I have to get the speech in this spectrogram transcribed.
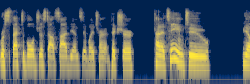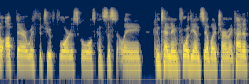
respectable just outside the NCAA tournament picture kind of team to you know up there with the two Florida schools consistently contending for the NCAA tournament, kind of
